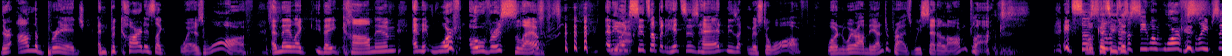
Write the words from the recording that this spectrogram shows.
they're on the bridge, and Picard is like, "Where's Worf?" And they like they calm him, and it, Worf overslept, and he Yeah. like sits up and hits his head, and he's like, "Mister Worf, when we're on the Enterprise, we set alarm clocks." It's so Well, stupid. There's a- a, scene where Worf sleeps in.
